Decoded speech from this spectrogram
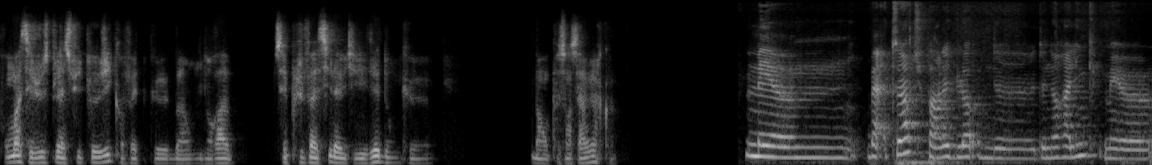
pour moi, c'est juste la suite logique en fait que bah, on aura, c'est plus facile à utiliser, donc euh, bah, on peut s'en servir. Quoi. Mais euh, bah, tout à l'heure, tu parlais de, de, Neuralink, mais euh,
